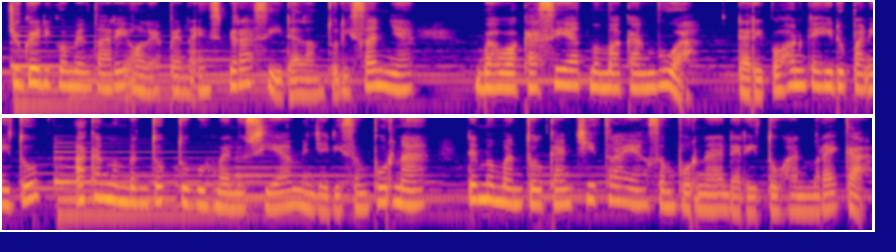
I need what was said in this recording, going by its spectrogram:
juga dikomentari oleh pena inspirasi dalam tulisannya bahwa khasiat memakan buah dari pohon kehidupan itu akan membentuk tubuh manusia menjadi sempurna dan memantulkan citra yang sempurna dari Tuhan mereka.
